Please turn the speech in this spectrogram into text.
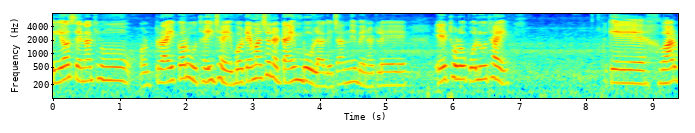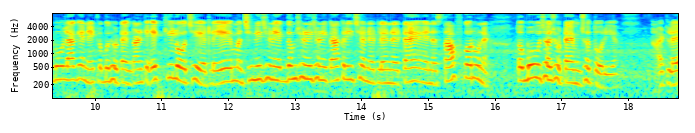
યસ, એનાથી હું ટ્રાય કરું, થઈ જાય. બટ એમાં છે ને ટાઈમ બહુ લાગે, ચાંદનીબેન. એટલે એ થોડુંક ઓલું થાય. કે વાર બહુ લાગે ને એટલો બધો ટાઈમ કારણ કે એક કિલો છે એટલે એમાં ઝીણી ઝીણી, એકદમ ઝીણી ઝીણી કાંકરી છે ને એટલે એને ટાઈમ એને સાફ કરું ને તો બહુ જાજો ટાઈમ જતો રહે એટલે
